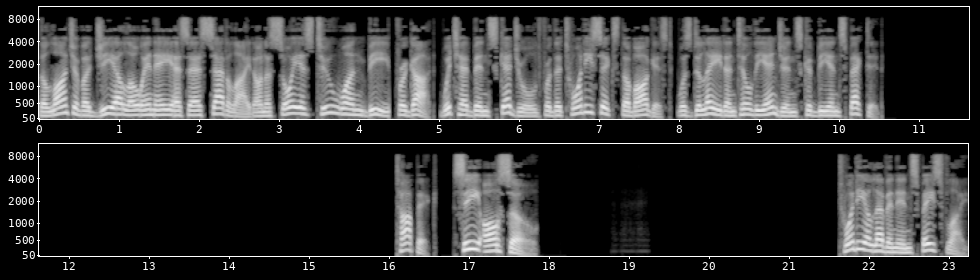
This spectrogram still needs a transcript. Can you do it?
the launch of a GLONASS satellite on a Soyuz 21B Fregat, which had been scheduled for the 26th of August, was delayed until the engines could be inspected. Topic. See also. 2011 in spaceflight.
